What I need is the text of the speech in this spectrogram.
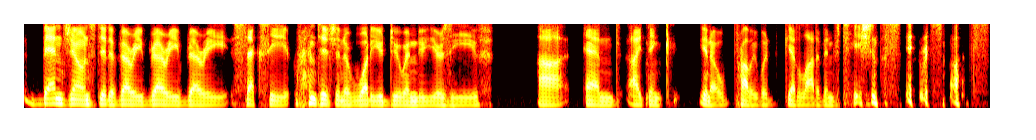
Ben Jones did a very, very, very sexy rendition of "What Do You Do on New Year's Eve," uh, and I think you know probably would get a lot of invitations in response,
